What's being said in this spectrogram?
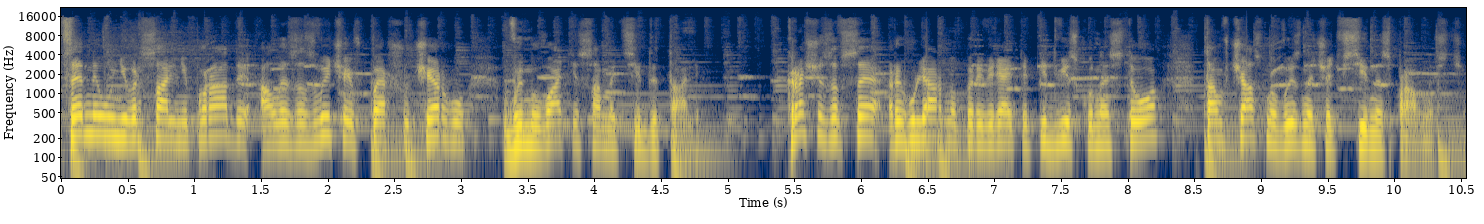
Це не універсальні поради, але зазвичай в першу чергу винуваті саме ці деталі. Краще за все, регулярно перевіряйте підвіску на СТО, там вчасно визначать всі несправності.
